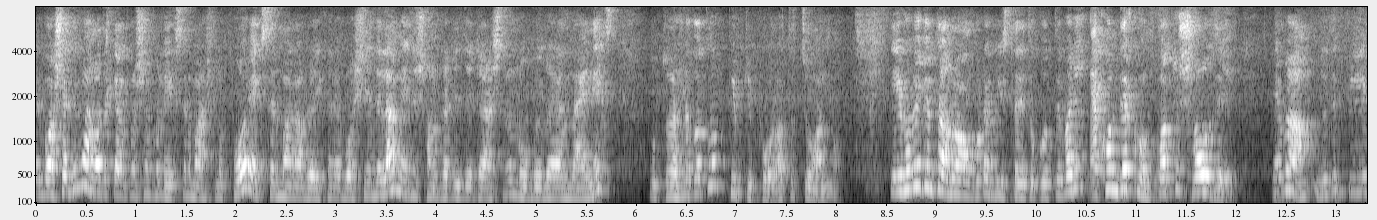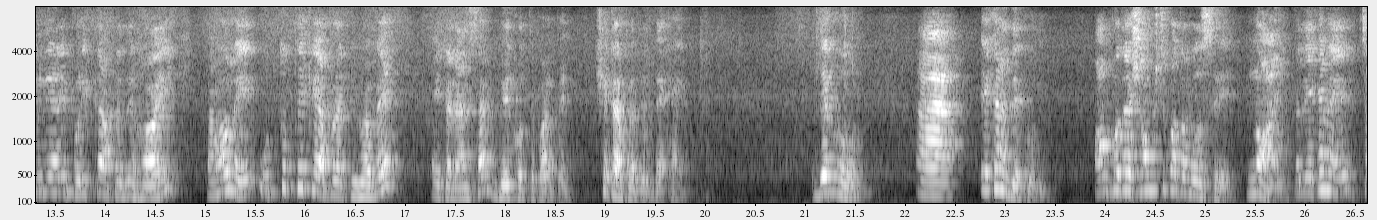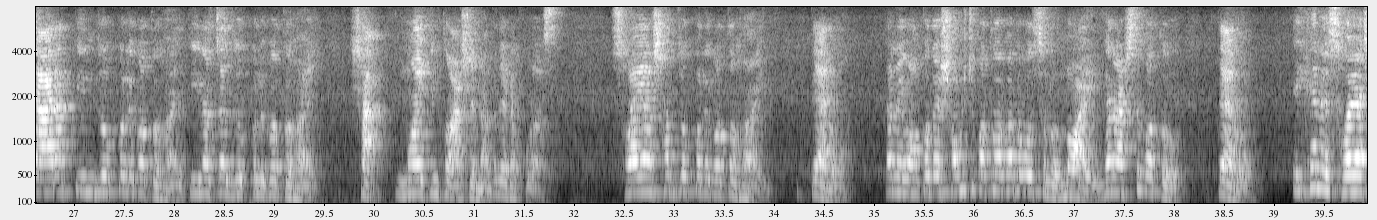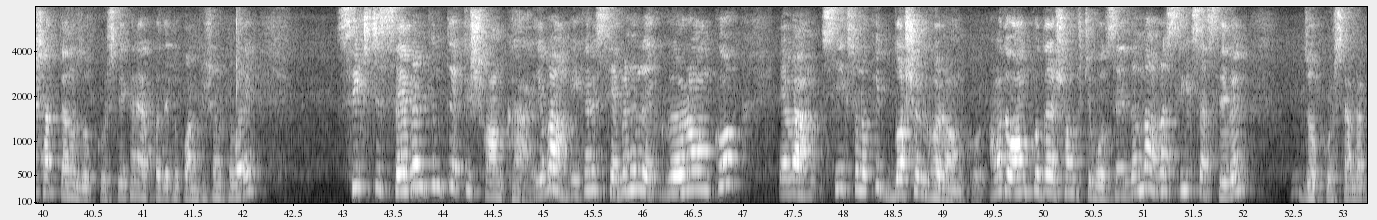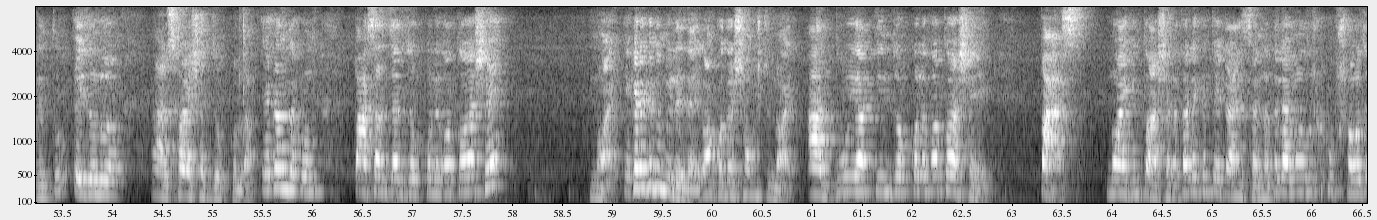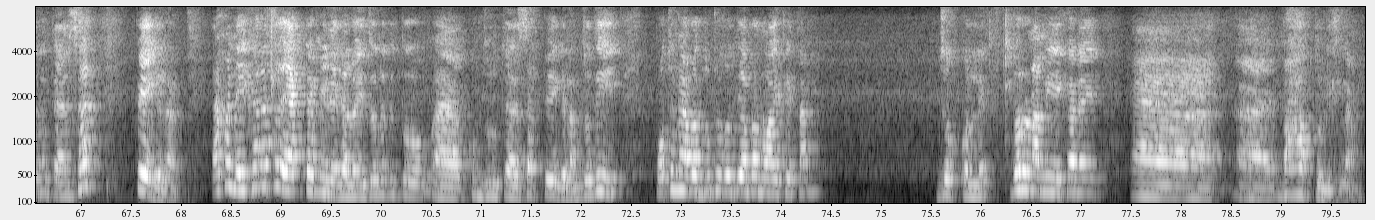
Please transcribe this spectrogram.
এর বসিয়ে দিলাম, আমাদের ক্যালকুলেশন করলে এক্সের মান আসলো ফোর এক্সের মান আমরা এখানে বসিয়ে দিলাম, এই যে সংখ্যাটি যেটা আসলো নব্বই মাইনাস নাইন এক্স উত্তর আসলো কত? ফিফটি ফোর অর্থাৎ চুয়ান্ন। এইভাবে কিন্তু আমরা অঙ্কটা বিস্তারিত করতে পারি। এখন দেখুন কত সহজে, এবং যদি প্রিলিমিনারি পরীক্ষা আপনাদের হয়, তাহলে উত্তর থেকে আপনারা কীভাবে এটার অ্যান্সার বের করতে পারবেন, সেটা আপনাদের দেখায় দেখুন এখানে দেখুন অঙ্কদের সমষ্টি কত বলছে? নয়। তাহলে এখানে চার আর তিন যোগ করলে কত হয়? তিন আর চার যোগ করলে কত হয়? সাত, নয় কিন্তু আসে না, তাহলে এটা ক্রস ছয় আর সাত যোগ করলে কত হয়? তেরো। তাহলে অঙ্কদের সমষ্টি কত কত বলছিল? নয়। এখানে আসছে কত? তেরো। এখানে ছয় আর সাত কেন যোগ করছে? এখানে আপনাদের একটু কনফিউশন হতে পারে। সিক্সটি সেভেন কিন্তু একটি সংখ্যা এবং এখানে সেভেন হলো এক ঘরের অঙ্ক এবং সিক্স হলো কি দশক ঘরের অঙ্ক। আমাদের অঙ্ক দেওয়ার সমষ্টি বলছে, এই জন্য আমরা সিক্স আর সেভেন যোগ করছি। আমরা কিন্তু এই জন্য ছয় সাত যোগ করলাম। এখানে দেখুন, পাঁচ আর চার যোগ করলে কত আসে? নয়। এখানে কিন্তু মিলে যায় অঙ্ক দেওয়ার সমষ্টি নয়। আর দুই আর তিন যোগ করলে কত আসে? পাঁচ। নয় কিন্তু আসে না, তাহলে কিন্তু এটা অ্যান্সার না। তাহলে আমরা খুব সহজে কিন্তু অ্যান্সার পেয়ে গেলাম। এখন এখানে তো একটা মিলে গেল, এই জন্য কিন্তু খুব দ্রুত অ্যান্সার পেয়ে গেলাম। যদি প্রথমে আবার দুটো যদি আমরা নয় পেতাম যোগ করলে, ধরুন আমি এখানে বাহাত্তর লিখলাম,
